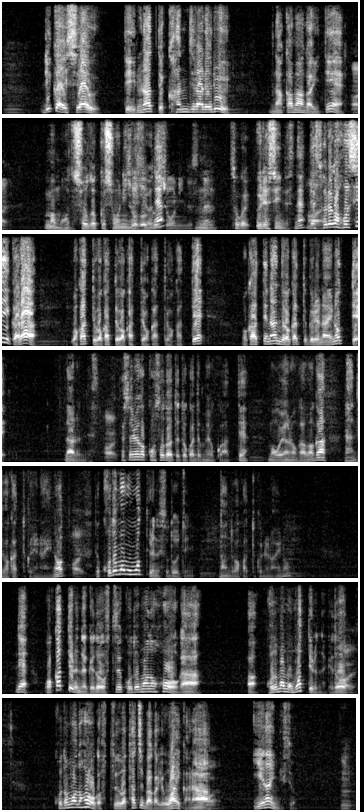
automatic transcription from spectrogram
理解し合うっているなって感じられる仲間がいて、はい。まあもう所属承認ですよね。所属承認ですね。うん。すごい嬉しいんですね。で、はい。それが欲しいから、分かって分かって分かって分かって分かって、分かってなんで分かってくれないのってなるんです。はい。でそれが子育てとかでもよくあって、まあ親の側がなんで分かってくれないの、はい。で子供も持ってるんですよ、同時に。うん。なんで分かってくれないの、で、分かってるんだけど、普通子供の方が、あ、子供も持ってるんだけど、はい。子供の方が普通は立場が弱いからはい。言えないんですよ。うん。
